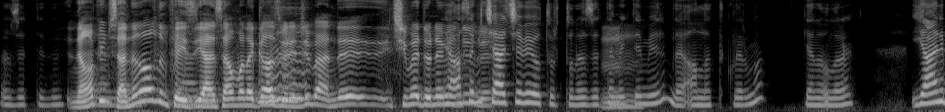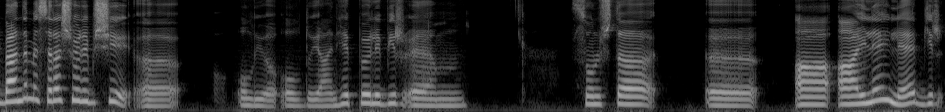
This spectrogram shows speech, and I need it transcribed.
özetledin. Ne yapayım Yani- senden aldım Feyzi yani- yani sen bana gaz verince ben de içime Ya dönebildim. aslında bir ve- çerçeveye oturttun özetlemek Hı hı. demeyelim de anlattıklarımı genel olarak. Yani bende mesela şöyle bir şey e, oluyor oldu yani hep böyle bir e, sonuçta a- aileyle bir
